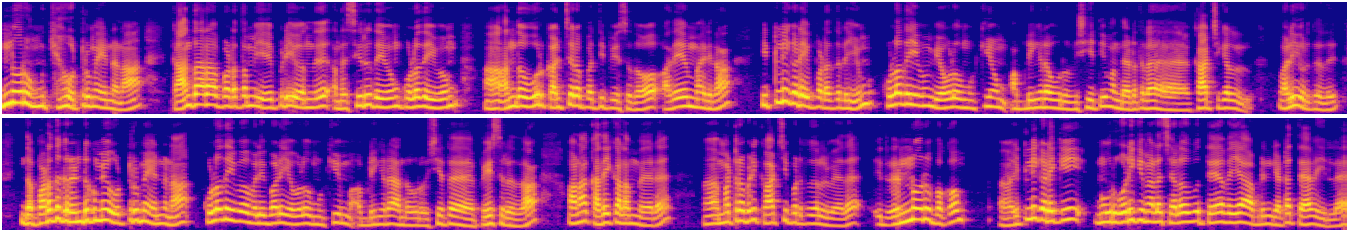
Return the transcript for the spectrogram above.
இன்னொரு முக்கிய ஒற்றுமை என்னென்னா காந்தாரா படத்தம் எப்படி வந்து அந்த சிறு தெய்வம் குலதெய்வம் அந்த ஊர் கல்ச்சரை பற்றி பேசுதோ அதே மாதிரி தான் இட்லி கடை படத்துலையும் குலதெய்வம் எவ்வளோ முக்கியம் அப்படிங்கிற ஒரு விஷயத்தையும் அந்த இடத்துல காட்சிகள் வலியுறுத்துது. இந்த படத்துக்கு ரெண்டுக்குமே ஒற்றுமை என்னென்னா குலதெய்வ வழிபாடு எவ்வளோ முக்கியம் அப்படிங்கிற அந்த ஒரு விஷயத்த பேசுகிறது தான் ஆனால் கதைக்களம் வேறு மற்றபடி காட்சிப்படுத்துதல் வேறு. இது இன்னொரு பக்கம் இட்லி கடைக்கு நூறு கோடிக்கு மேலே செலவு தேவையா அப்படின்னு கேட்டால் தேவையில்லை.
